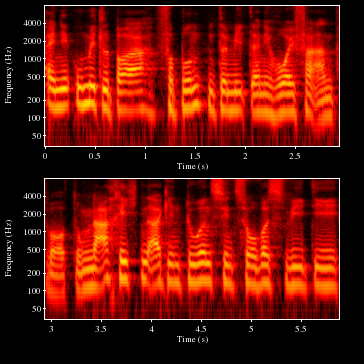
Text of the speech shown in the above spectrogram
eine unmittelbar verbunden damit eine hohe Verantwortung. Nachrichtenagenturen sind sowas wie die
